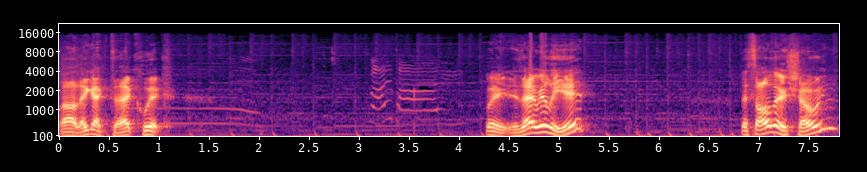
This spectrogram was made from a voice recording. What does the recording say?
wow, they got that quick. Wait, is that really it? That's all they're showing?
